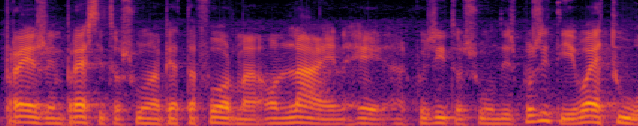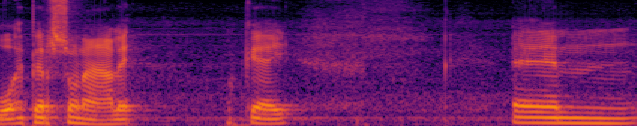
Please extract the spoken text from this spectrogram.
preso in prestito su una piattaforma online e acquisito su un dispositivo, è tuo, è personale, ok? Ehm,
